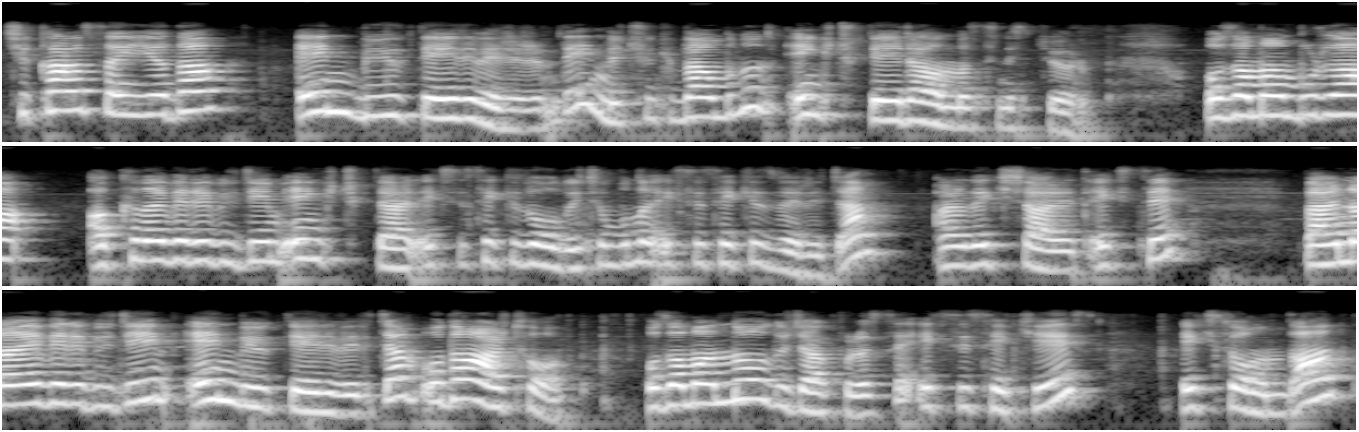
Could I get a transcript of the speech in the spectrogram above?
Çıkan sayıya da en büyük değeri veririm değil mi? Çünkü ben bunun en küçük değeri almasını istiyorum. O zaman burada akına verebileceğim en küçük değer eksi 8 olduğu için buna eksi 8 vereceğim. Aradaki işaret eksi. Berna'ya verebileceğim en büyük değeri vereceğim. O da artı 10. O zaman ne olacak burası? Eksi 8. Eksi 10'dan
